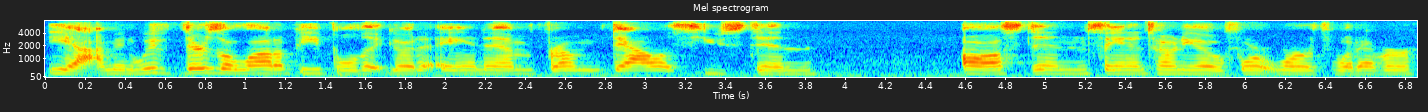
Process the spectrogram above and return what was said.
yeah, I mean, we've there's a lot of people that go to A and M from Dallas, Houston, Austin, San Antonio, Fort Worth, whatever.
